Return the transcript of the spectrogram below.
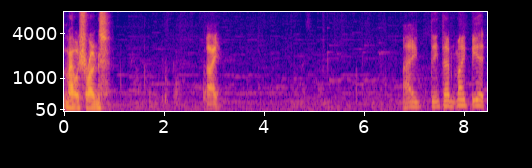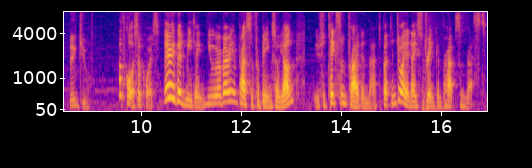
Milo shrugs. Aye. I think that might be it. Thank you. Of course, of course. Very good meeting. You are very impressive for being so young. You should take some pride in that, but enjoy a nice drink and perhaps some rest.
